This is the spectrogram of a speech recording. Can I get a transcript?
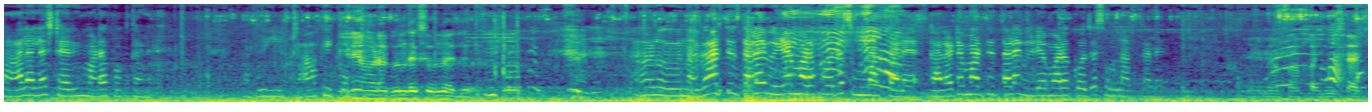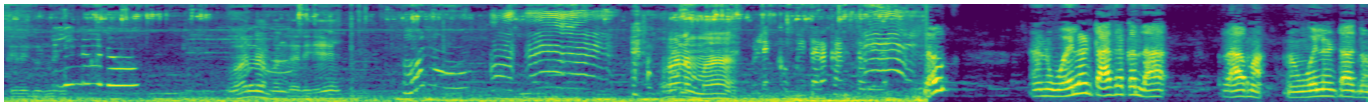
ಕಾಲೆಲ್ಲ ಸ್ಟೇರಿಂಗ್ ಮಾಡಕ್ ಹೋಗ್ತಾಳೆ. ಅದು ಈ ಟ್ರಾಫಿಕ್ ಅವಳು ನಗಾಡ್ತಿರ್ತಾಳೆ ವಿಡಿಯೋ ಮಾಡಕ್ ಹೋದ್ರೆ ಸುಮ್ಮನಾಗ್ತಾಳೆ ಗಲಾಟೆ ಮಾಡ್ತಿರ್ತಾಳೆ ವಿಡಿಯೋ ಮಾಡಕ್ ಹೋದ್ರೆ ಸುಮ್ಮನಾಗ್ತಾಳೆ ಏನೋ ಪಾಪ ಹಿಂಸೆ ಆಗ್ತಿದೆ ಗುಂಡಿ ಓನ ಬಂಗಾರಿ ಓನಮ್ಮ ನಾನು ವೈಲೆಂಟ್ ಆದ್ರೆ ಕಂದ ರಾಮ ನಾನು ವೈಲೆಂಟ್ ಆದ್ನು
